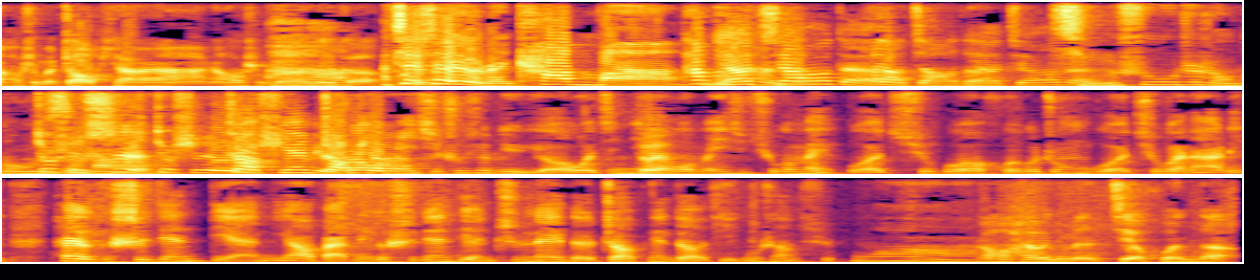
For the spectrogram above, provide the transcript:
然后什么照片啊，然后什么那个，啊这事儿有人看吗？他会要交的，他要交的，要交的。情书这种东西就是吗是就是照片，比如说照片我们一起出去旅游，我今天我们一起去过美国，去过回过中国，去过哪里？他有个时间点，你要要把那个时间点之内的照片都要提供上去。哇，然后还有你们结婚的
